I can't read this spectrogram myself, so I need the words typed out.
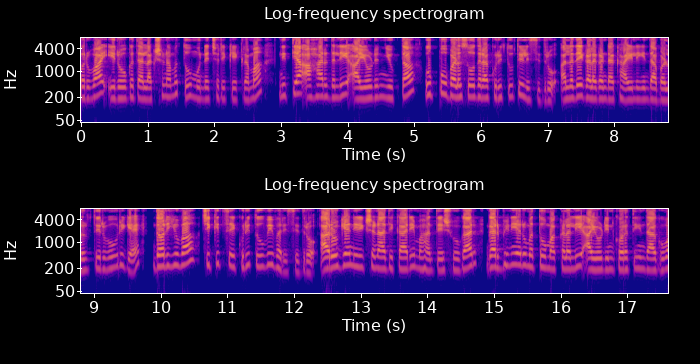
ಬರುವ ಈ ರೋಗದ ಲಕ್ಷಣ ಮತ್ತು ಮುನ್ನೆಚ್ಚರಿಕೆ ಕ್ರಮ, ನಿತ್ಯ ಆಹಾರದಲ್ಲಿ ಅಯೋಡಿನ್ ಯುಕ್ತ ಉಪ್ಪು ಬಳಸೋದರ ಕುರಿತು ತಿಳಿಸಿದ್ರು. ಅಲ್ಲದೆ ಗಳಗಂಡ ಕಾಯಿಲೆಯಿಂದ ಬಳಲುತ್ತಿರುವವರಿಗೆ ದೊರೆಯುವ ಚಿಕಿತ್ಸೆ ಕುರಿತು ವಿವರಿಸಿದ್ರು. ಆರೋಗ್ಯ ನಿರೀಕ್ಷಣಾಧಿಕಾರಿ ಮಹಾಂತೇಶ್ ಹೂಗಾರ್, ಗರ್ಭಿಣಿಯರು ಮತ್ತು ಮಕ್ಕಳಲ್ಲಿ ಅಯೋಡಿನ್ ಕೊರತೆಯಿಂದಾಗುವ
